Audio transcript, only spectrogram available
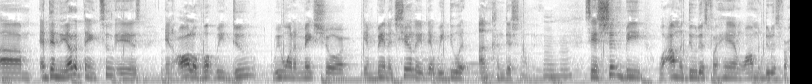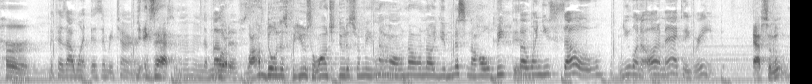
Um, and then the other thing, too, is in all of what we do, we want to make sure in being a cheerleader that we do it unconditionally. Mm-hmm. See, it shouldn't be, well, I'm gonna do this for him, or I'm gonna do this for her because I want this in return. Yeah, exactly. Mm-hmm, the motives. Well, well, I'm doing this for you, so why don't you do this for me? Mm-hmm. No, no, no. You're missing the whole beat there. But when you sow, you're gonna automatically reap. Absolutely.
